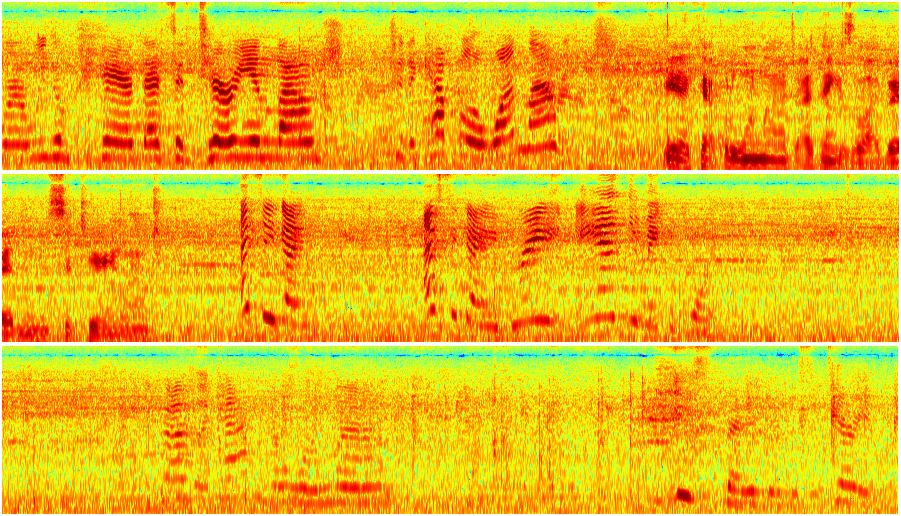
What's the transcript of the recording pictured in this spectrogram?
where we compare that Centurion Lounge to the Capital One Lounge, Yeah, Capital One Lounge. I think is a lot better than the Centurion Lounge. I think I, I think I agree, and you make a point. Because the Capital One Lounge is better than the Centurion. Lounge.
